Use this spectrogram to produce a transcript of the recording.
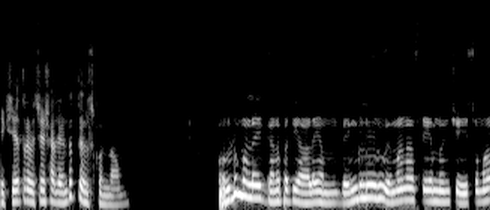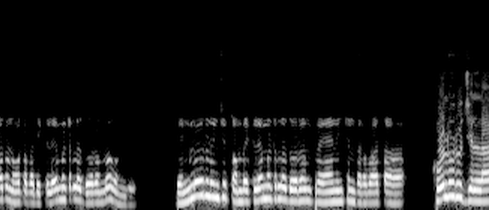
ఈ క్షేత్ర విశేషాలు ఏంటో తెలుసుకుందాం. కురుడుమలై గణపతి ఆలయం బెంగళూరు విమానాశ్రయం నుంచి సుమారు 110 కిలోమీటర్ల దూరంలో ఉంది. బెంగళూరు నుంచి 90 కిలోమీటర్ల దూరం ప్రయాణించిన తర్వాత కోలూరు జిల్లా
